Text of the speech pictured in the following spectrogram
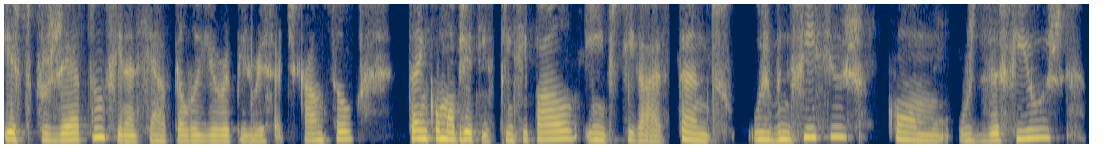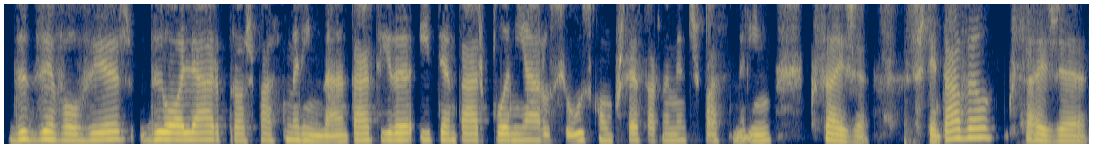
Este projeto, financiado pelo European Research Council, tem como objetivo principal investigar tanto os benefícios como os desafios de desenvolver, de olhar para o espaço marinho da Antártida e tentar planear o seu uso como um processo de ordenamento de espaço marinho que seja sustentável, que seja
